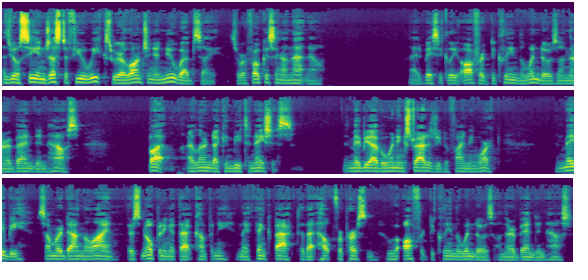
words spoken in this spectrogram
As you'll see in just a few weeks, we are launching a new website, so we're focusing on that now. I had basically offered to clean the windows on their abandoned house, but I learned I can be tenacious. And maybe I have a winning strategy to finding work. And maybe, somewhere down the line, there's an opening at that company and they think back to that helpful person who offered to clean the windows on their abandoned house.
